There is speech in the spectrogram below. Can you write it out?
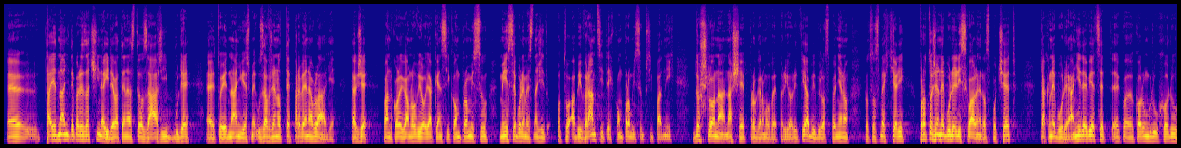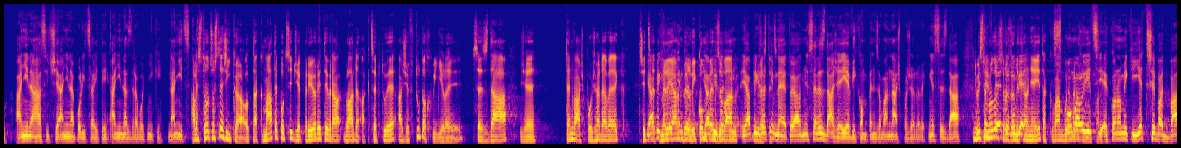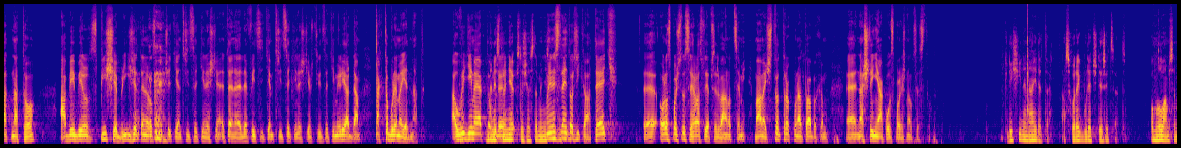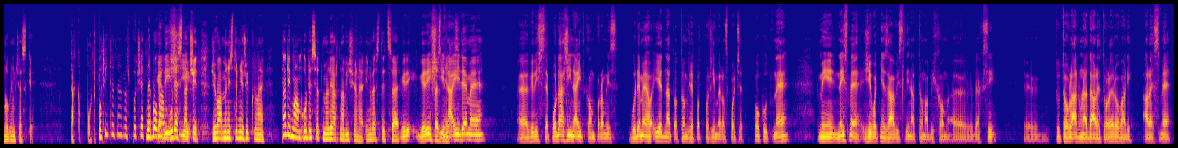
Eh, ta jednání teprve začínají. 19. září bude eh, to jednání, věřme, uzavřeno teprve na vládě. Takže pan kolega mluvil o jakémsi kompromisu. My se budeme snažit o to, aby v rámci těch kompromisů případných došlo na naše programové priority, aby bylo splněno to, co jsme chtěli, protože nebude-li schválen rozpočet, tak nebude ani 900 eh, korun k důchodu, ani na hasiče, ani na policajty, ani na zdravotníky, na nic. Ale z toho, co jste říkal, tak máte pocit, že priority vláda akceptuje a že v tuto chvíli se zdá, že ten váš požadavek 30 miliard zatím, byl vykompenzován. Já bych, zatím, já bych zatím, ne, to já, mně se nezdá, že je vykompenzován náš požadavek. Mně se zdá, Kdybyste mluvil srozumitelněji, tak vám bude Pomalující ekonomiky je třeba dbát na to, aby byl spíše blíže ten rozpočet těm 30, než těm, ten deficit těm 30 než těm 40 miliardám. Tak to budeme jednat. A uvidíme, jak to ministrně, bude. Slyšel jste ministrně? Ministrně to říká teď. Eh, o rozpočtu se hlasuje před Vánocemi. Máme čtvrt roku na to, abychom eh, našli nějakou společnou cestu. Když ji nenajdete a schodek bude 40, omlouvám se, mluvím česky, tak podpoříte ten rozpočet, nebo vám Když bude stačit, že vám ministrně řekne, tady mám o 10 miliard navýšené investice. Kdy, když ji najdeme, eh, když se podaří najít kompromis, budeme jednat o tom, že podpoříme rozpočet. Pokud ne, my nejsme životně závislí na tom, abychom eh, jaksi eh, tuto vládu nadále tolerovali, ale jsme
